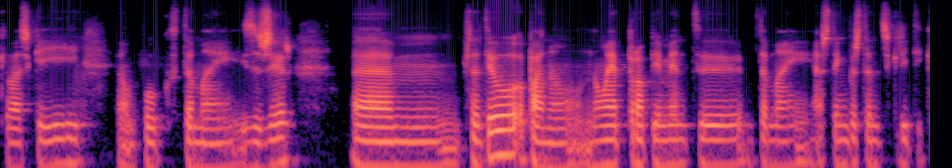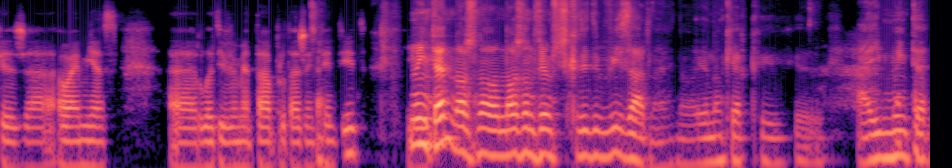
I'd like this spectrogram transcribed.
que eu acho que aí é um pouco também exagero. Um, portanto, eu, opá, não, não é propriamente também, acho que tenho bastantes críticas à, à OMS uh, relativamente à abordagem Sim. que tem tido. No e... entanto, nós não, nós não devemos descredibilizar, não é? Eu não quero que, que há aí muita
